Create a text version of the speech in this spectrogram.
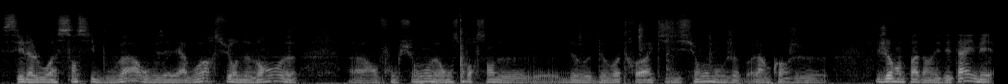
C'est la loi Sensi-Bouvard où vous allez avoir sur 9 ans, euh, euh, en fonction, 11% de, votre acquisition. Donc là encore, je ne rentre pas dans les détails, mais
